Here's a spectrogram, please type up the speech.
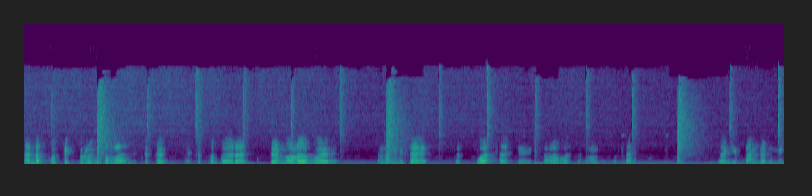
tanda kutip beruntung lah bisa ke, bisa ikut lebaran dan malah gue senang bisa ikut puasa sih kalau gue sebelum itu kan lagi pandemik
